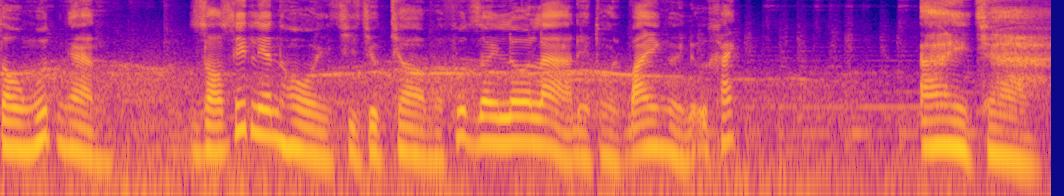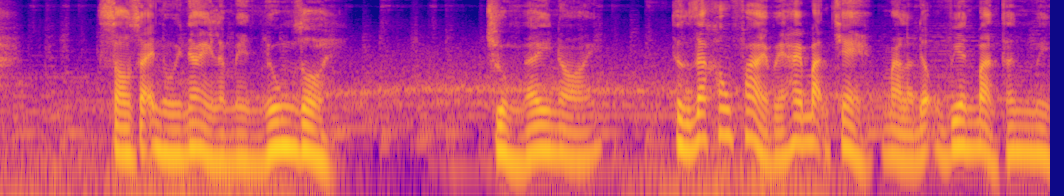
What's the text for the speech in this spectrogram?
sâu ngút ngàn. Gió rít liên hồi chỉ trực chờ một phút giây lơ là để thổi bay người nữ khách. Ai chà, sau dãy núi này là mền nhung rồi. Trùng ngây nói, thực ra không phải với hai bạn trẻ mà là động viên bản thân mình.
